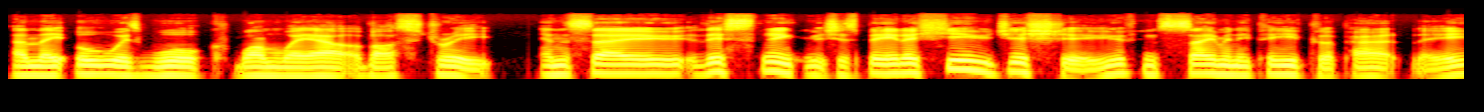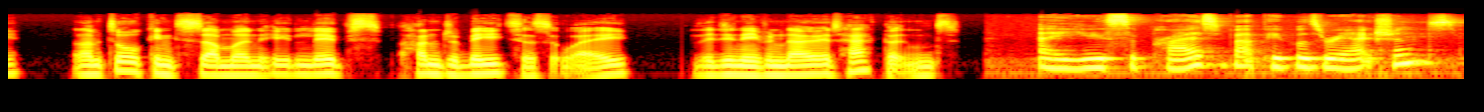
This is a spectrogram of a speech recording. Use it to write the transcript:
and they always walk one way out of our street. And so this thing, which has been a huge issue for so many people apparently, and I'm talking to someone who lives 100 meters away, they didn't even know it happened. Are you surprised about people's reactions?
